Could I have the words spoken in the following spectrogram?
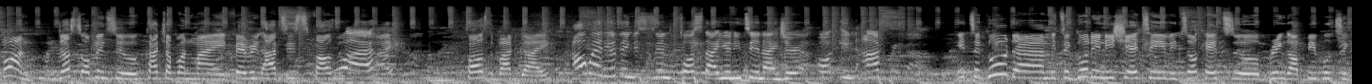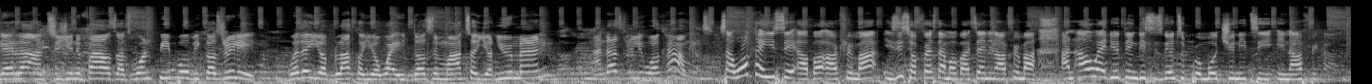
Fun. I'm just hoping to catch up on my favorite artist, Falz the Bad Guy. Falz the Bad Guy. How well do you think this is going to foster unity in Nigeria or in Africa? It's a good, um, it's a good initiative. It's okay to bring our people together and to unify us as one people because really, whether you're black or you're white, it doesn't matter. You're human, and that's really what counts. So, what can you say about Afrima? Is this your first time of attending Afrima? And how well do you think this is going to promote unity in Africa?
